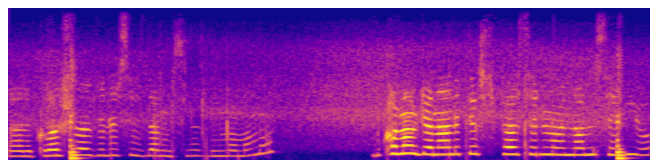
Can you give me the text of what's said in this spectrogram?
Yani Clash Royale gelirse izler misiniz bilmem ama bu kanal genellikle Supercell'in oyunlarını seviyor.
